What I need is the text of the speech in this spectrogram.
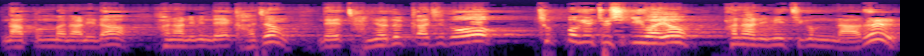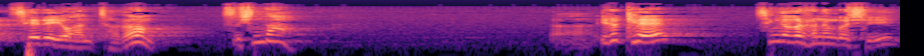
나뿐만 아니라 하나님이 내 가정, 내 자녀들까지도 축복해 주시기 위하여 하나님이 지금 나를 세례 요한처럼 쓰신다. 아, 이렇게 생각을 하는 것이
